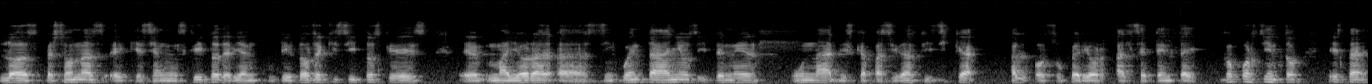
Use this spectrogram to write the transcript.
las personas eh, que se han inscrito debían cumplir dos requisitos, que es eh, mayor a, 50 años y tener una discapacidad física o superior al 75%. Esta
